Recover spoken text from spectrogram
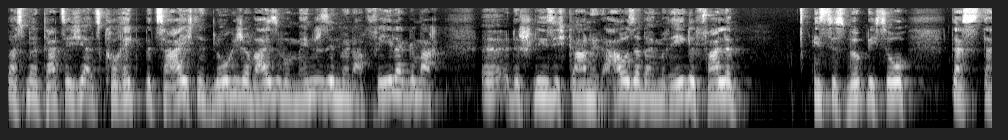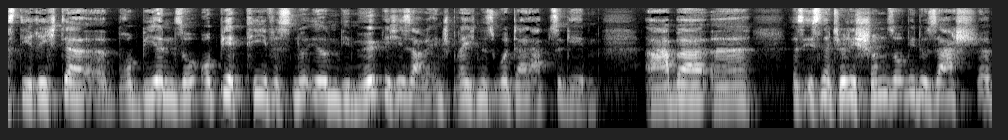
was man tatsächlich als korrekt bezeichnet. Logischerweise, wo Menschen sind, werden auch Fehler gemacht. Äh, das schließe ich gar nicht aus, aber im Regelfalle ist es wirklich so, dass, dass die Richter äh, probieren, so objektiv es nur irgendwie möglich ist, auch ein entsprechendes Urteil abzugeben. Aber äh, es ist natürlich schon so, wie du sagst, äh,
